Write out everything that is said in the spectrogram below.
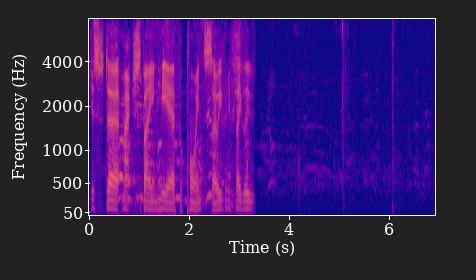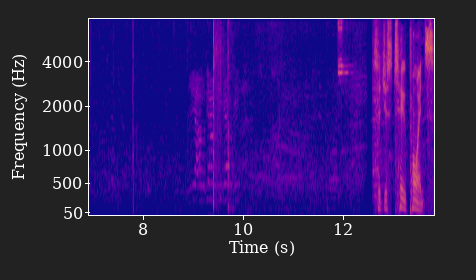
Just uh, match Spain here for points, so even if they lose... To just two points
